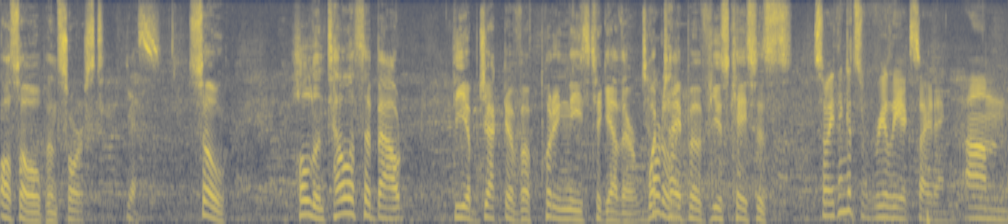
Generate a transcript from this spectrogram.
also open sourced. Yes. So, Holden, tell us about the objective of putting these together. Totally. What type of use cases? So I think it's really exciting. Um,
